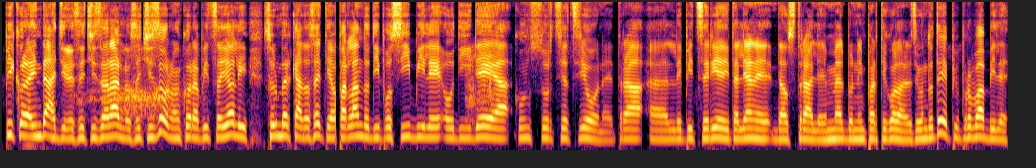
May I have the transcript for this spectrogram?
piccola indagine se ci saranno, se ci sono ancora pizzaioli sul mercato. Senti, parlando di possibile o di idea consorziazione tra eh, le pizzerie italiane d'Australia e Melbourne in particolare, secondo te è più probabile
